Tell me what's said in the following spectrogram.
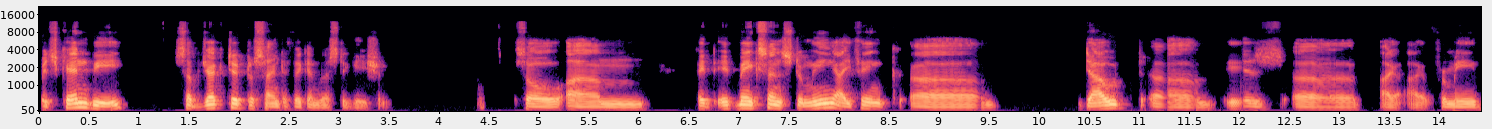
which can be subjected to scientific investigation. So um, it, it makes sense to me. I think uh, doubt uh, is, I, I, for me,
